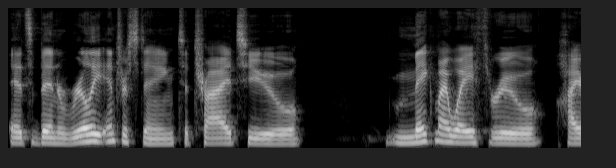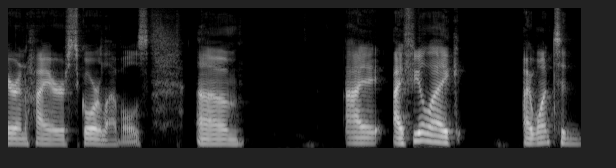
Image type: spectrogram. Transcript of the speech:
it's been really interesting to try to make my way through higher and higher score levels. Um, I I feel like I want to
